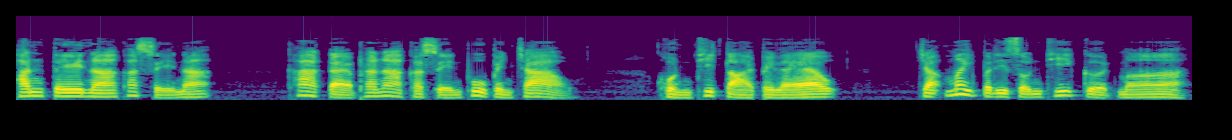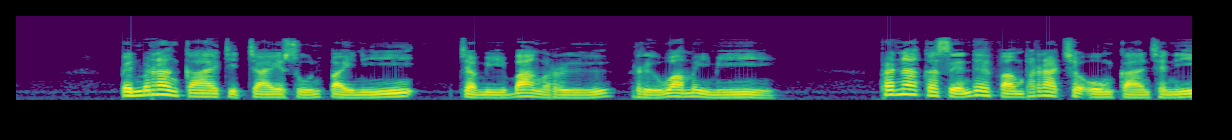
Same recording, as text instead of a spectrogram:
พันเตนาคเสนะข้าแต่พระนาคเสนผู้เป็นเจ้า คนที่ตายไปแล้ว จะไม่ปฏิสนธิเกิดมา เป็นร่างกายจิตใจสูญไปนี้จะมีบ้างหรือ หรือว่าไม่มี พระนาคเษนได้ฟังพระราชองค์การชนี้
